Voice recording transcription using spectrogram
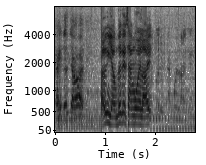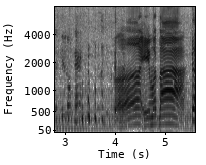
chạy đến cho rồi thử vòng tới cái xăng quay lại. À, im hết ta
